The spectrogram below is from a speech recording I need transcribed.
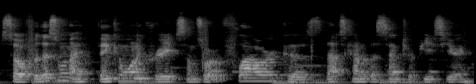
So for this one, I think I want to create some sort of flower because that's kind of the centerpiece here.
